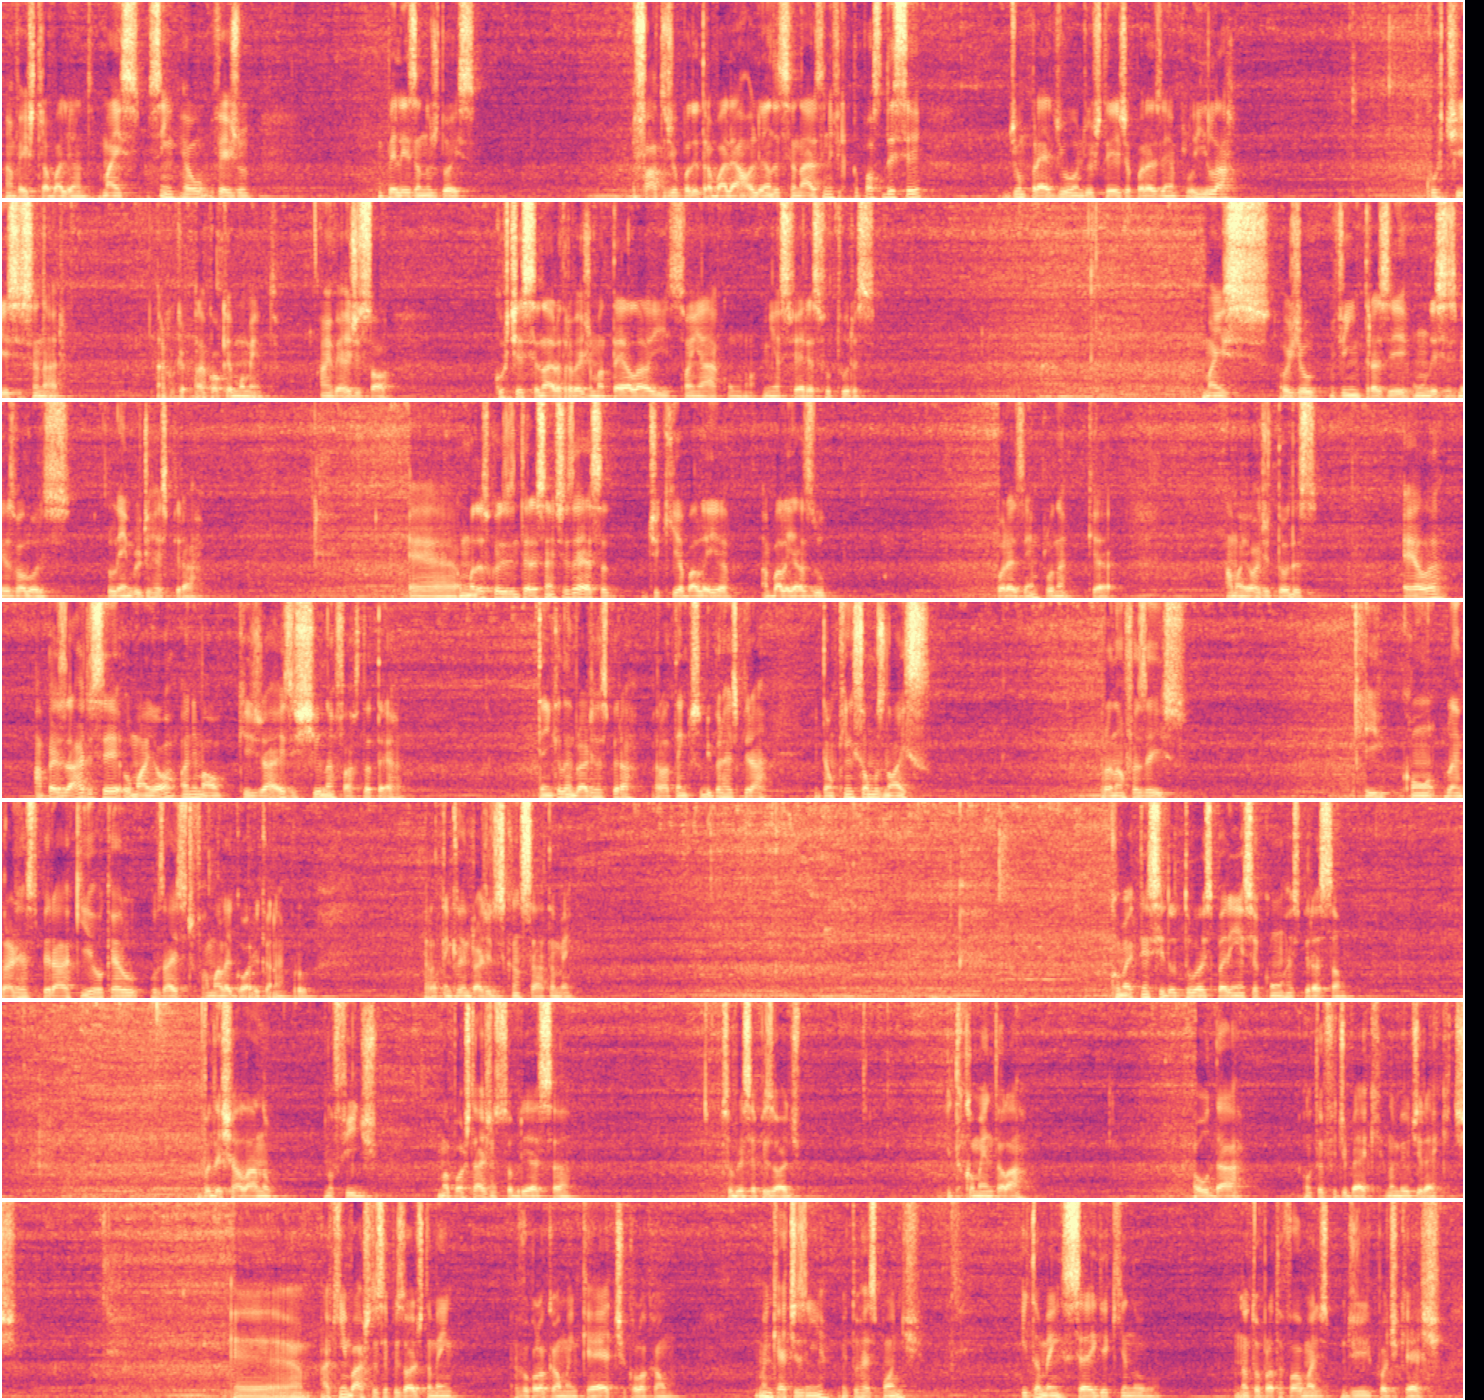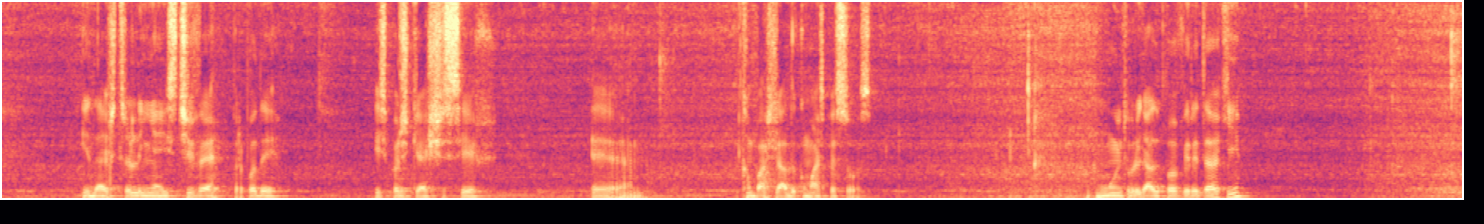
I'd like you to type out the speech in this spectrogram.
ao invés de trabalhando. Mas sim, eu vejo beleza nos dois. O fato de eu poder trabalhar olhando esse cenário significa que eu posso descer de um prédio onde eu esteja, por exemplo, e ir lá curtir esse cenário a qualquer, a qualquer momento, ao invés de só curtir esse cenário através de uma tela e sonhar com minhas férias futuras. Mas hoje eu vim trazer um desses meus valores. Lembro de respirar. É, uma das coisas interessantes é essa de que a baleia, a baleia azul, por exemplo, né, que é a maior de todas, ela apesar de ser o maior animal que já existiu na face da Terra, tem que lembrar de respirar. Ela tem que subir para respirar. Então, quem somos nós para não fazer isso? E com lembrar de respirar aqui, eu quero usar isso de forma alegórica, né? Pro... Ela tem que lembrar de descansar também. Como é que tem sido a tua experiência com respiração? Vou deixar lá no, no feed uma postagem sobre essa sobre esse episódio. E tu comenta lá ou dá o teu feedback no meu direct. É, aqui embaixo desse episódio também eu vou colocar uma enquete, colocar um, uma enquetezinha e tu responde. E também segue aqui no, na tua plataforma de, de podcast e dar estrelinha aí se tiver para poder esse podcast ser é, compartilhado com mais pessoas. Muito obrigado por vir até aqui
